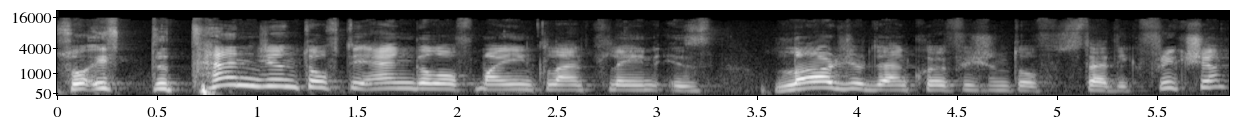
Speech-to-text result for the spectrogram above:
So if the tangent of the angle of my inclined plane is larger than coefficient of static friction,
